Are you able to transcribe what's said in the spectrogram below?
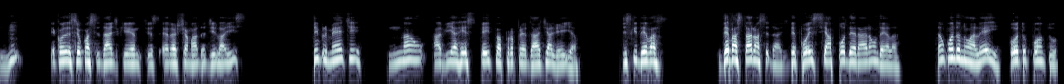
Uhum. O que aconteceu com a cidade que antes era chamada de Laís? Simplesmente não havia respeito à propriedade alheia. Diz que devastaram a cidade, depois se apoderaram dela. Então, quando não há lei, outro ponto,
